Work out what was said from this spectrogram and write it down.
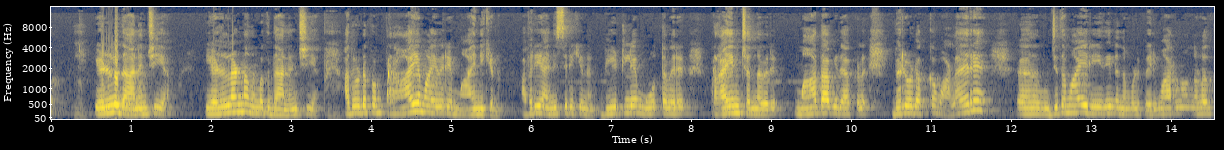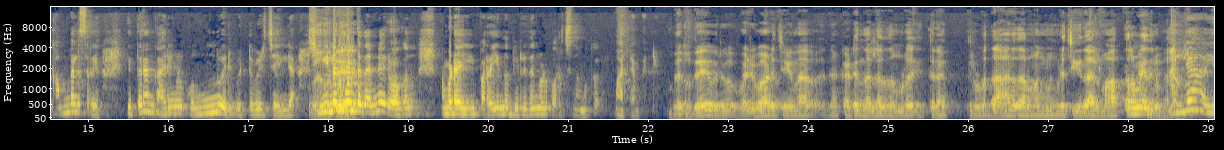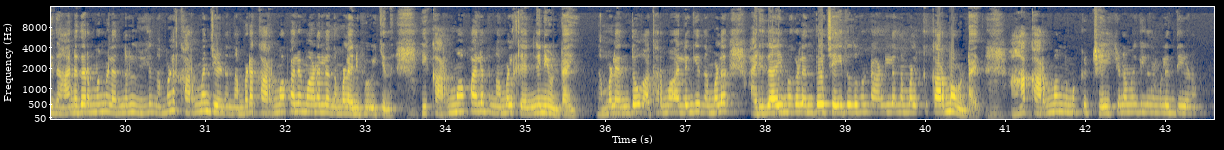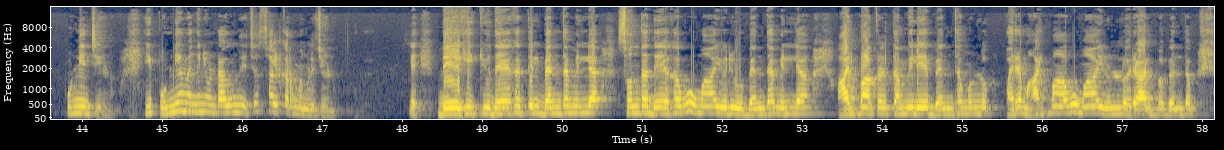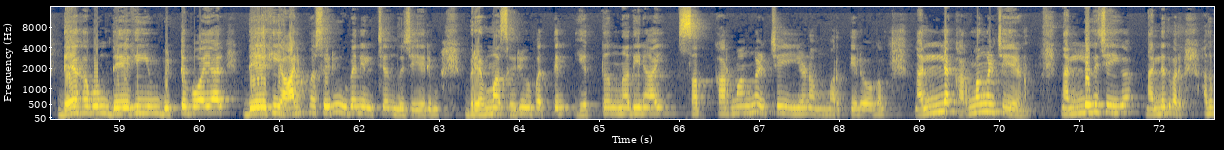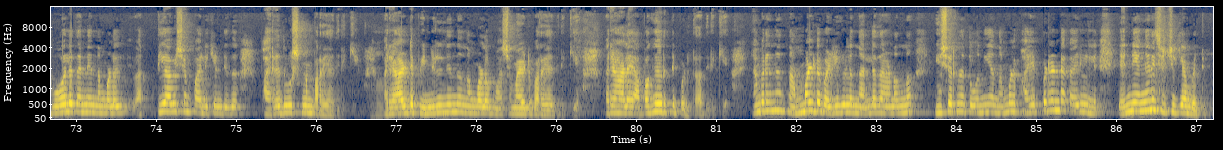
എള്ള് ദാനം ചെയ്യാം എള്ളെണ്ണ നമുക്ക് ദാനം ചെയ്യാം. അതോടൊപ്പം പ്രായമായവരെ മാനിക്കണം. അവരെ അനുസരിക്കണം. വീട്ടിലെ മൂത്തവർ പ്രായം ചെന്നവർ മാതാപിതാക്കൾ ഇവരോടൊക്കെ വളരെ ഉചിതമായ രീതിയിൽ നമ്മൾ പെരുമാറണം എന്നുള്ളത് കമ്പൽസറിയാണ് ഇത്തരം കാര്യങ്ങൾക്കൊന്നും ഒരു വിട്ടുവീഴ്ചയില്ല. ശീലം കൊണ്ട് തന്നെ രോഗം നമ്മുടെ ഈ പറയുന്ന ദുരിതങ്ങൾ കുറച്ച് നമുക്ക് മാറ്റാൻ പറ്റും. വെറുതെ ഒരു വഴിപാട് ചെയ്യുന്നതിനെക്കാട്ടി നല്ലത് നമ്മൾ ഇത്തരം ദാനധർമ്മങ്ങളും കൂടി ചെയ്താൽ മാത്രമേ അല്ല ഈ ദാനധർമ്മങ്ങൾ എന്നുള്ളതിൽ നമ്മൾ കർമ്മം ചെയ്യണം. നമ്മുടെ കർമ്മഫലമാണല്ലോ നമ്മൾ അനുഭവിക്കുന്നത്. ഈ കർമ്മഫലം നമ്മൾക്ക് എങ്ങനെയുണ്ടായി നമ്മൾ എന്തോ അധർമ്മം അല്ലെങ്കിൽ നമ്മൾ അരുതായ്മകൾ എന്തോ ചെയ്തത് കൊണ്ടാണല്ലോ നമ്മൾക്ക് കർമ്മം ഉണ്ടായത്. ആ കർമ്മം നമുക്ക് ക്ഷയിക്കണമെങ്കിൽ നമ്മൾ എന്ത് ചെയ്യണം? പുണ്യം ചെയ്യണം. ഈ പുണ്യം എങ്ങനെ ഉണ്ടാകുമെന്ന് വെച്ചാൽ സൽക്കർമ്മങ്ങൾ ചെയ്യണം. അല്ലേ ദേഹിക്കു ദേഹത്തിൽ ബന്ധമില്ല സ്വന്തം ദേഹവുമായൊരു ബന്ധമില്ല. ആത്മാക്കൾ തമ്മിലേ ബന്ധമുള്ളൂ പരമാത്മാവുമായുള്ള ഒരാത്മബന്ധം. ദേഹവും ദേഹിയും വിട്ടുപോയാൽ ദേഹി ആത്മസ്വരൂപനിൽ ചെന്നു ചേരും. ബ്രഹ്മസ്വരൂപത്തിൽ എത്തുന്നതിനായി സത്കർമ്മങ്ങൾ ചെയ്യണം മർത്യലോകം. നല്ല കർമ്മങ്ങൾ ചെയ്യണം. നല്ലത് ചെയ്യുക നല്ലത് പറയുക അതുപോലെ തന്നെ നമ്മൾ അത്യാവശ്യം പാലിക്കേണ്ടത് പരദൂഷണം പറയാതിരിക്കുക. ഒരാളുടെ പിന്നിൽ നിന്ന് നമ്മൾ മോശമായിട്ട് പറയാതിരിക്കുക ഒരാളെ അപകീർത്തിപ്പെടുത്താതിരിക്കുക. ഞാൻ പറയുന്നത് നമ്മളുടെ വഴികൾ നല്ലതാണെന്ന് ഈശ്വരന് തോന്നിയാൽ നമ്മൾ ഭയപ്പെടേണ്ട കാര്യമില്ല. എന്നെ എങ്ങനെ ശിക്ഷിക്കാൻ പറ്റും?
